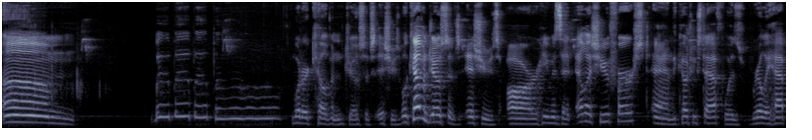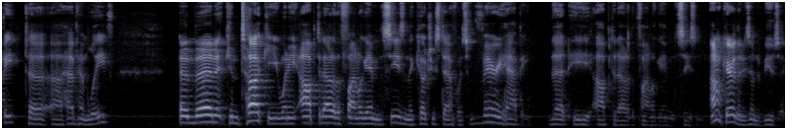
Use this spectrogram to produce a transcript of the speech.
um, boo, boo, boo, what are Kelvin Joseph's issues? Well, Kelvin Joseph's issues are he was at LSU first, and the coaching staff was really happy to uh, have him leave. And then at Kentucky, when he opted out of the final game of the season, the coaching staff was very happy that he opted out of the final game of the season. I don't care that he's into music.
